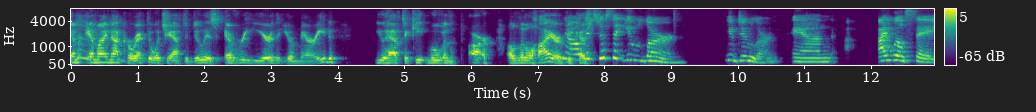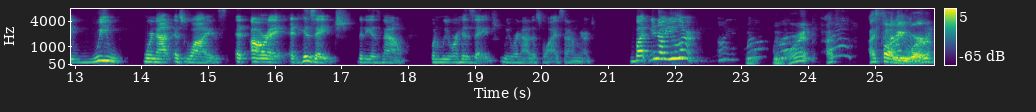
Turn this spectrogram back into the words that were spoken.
am, am I not correct that what you have to do is every year that you're married, you have to keep moving the bar a little higher no because it's just that you learn you do learn and i will say we were not as wise at our at his age that he is now when we were his age we were not as wise in our marriage but you know you learn oh, yeah, we, well, we well, weren't. I, I thought I we were.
